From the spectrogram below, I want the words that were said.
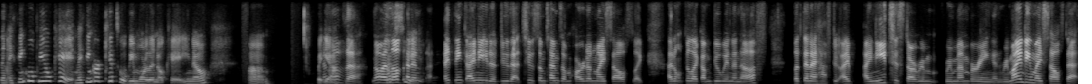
then I think we'll be okay. And I think our kids will be more than okay, you know? Um, but yeah. I love that. No, I love that. And I think I need to do that too. Sometimes I'm hard on myself. Like I don't feel like I'm doing enough, but then I have to, I, I need to start rem- remembering and reminding myself that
